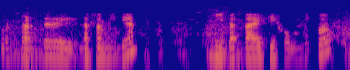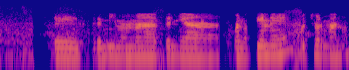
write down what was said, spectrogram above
por parte de la familia. Mi papá es hijo único. Este, mi mamá tenía, bueno, tiene ocho hermanos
